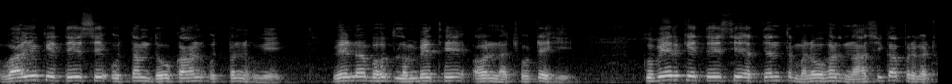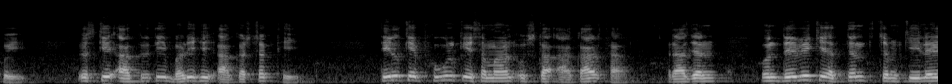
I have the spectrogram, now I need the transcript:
वायु के तेज से उत्तम दो कान उत्पन्न हुए। वे न बहुत लंबे थे और न छोटे ही। कुबेर के तेज से अत्यंत मनोहर नासिका प्रकट हुई। उसकी आकृति बड़ी ही आकर्षक थी। तिल के फूल के समान उसका आकार था। राजन, उन देवी के अत्यंत चमकीले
